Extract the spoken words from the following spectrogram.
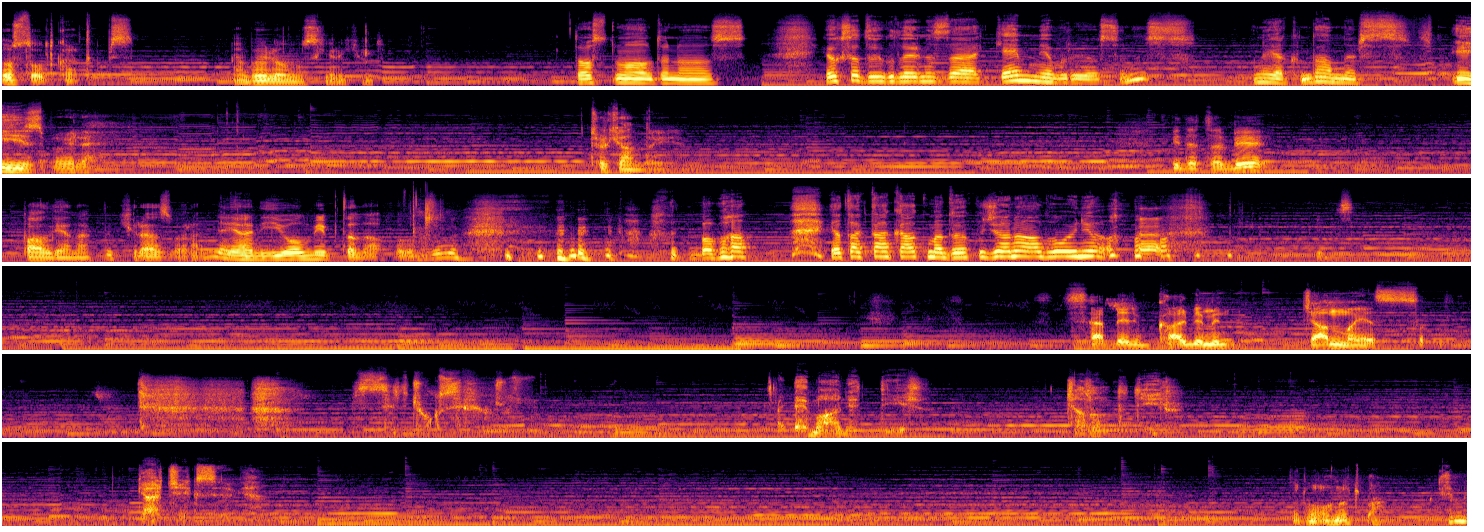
Dost olduk artık biz. Ya böyle olması gerekiyordu. Dost mu oldunuz? Yoksa duygularınıza gem mi vuruyorsunuz? Bunu yakında anlarız. İyiyiz böyle. Türkan da iyi. Bir de tabii bal yanaklı kiraz var anne. Yani iyi olmayıp da ne yapalım değil mi? Baban yataktan kalkmadı. Kucağına aldı oynuyor. Sen benim kalbimin can mayasısın. Biz seni çok seviyoruz. emanet değil. Çalıntı değil. Gerçek sevgi. Bunu unutma. Değil mi?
